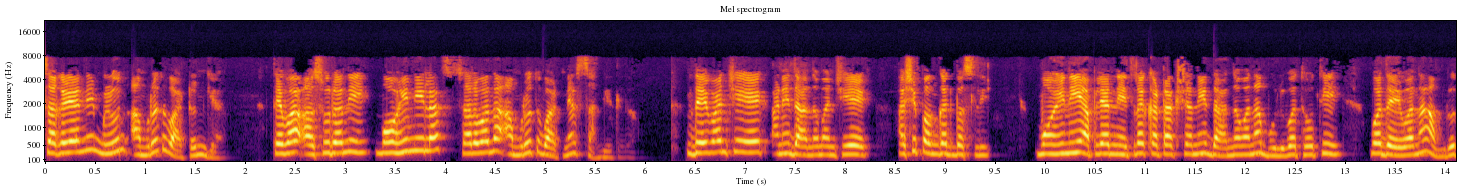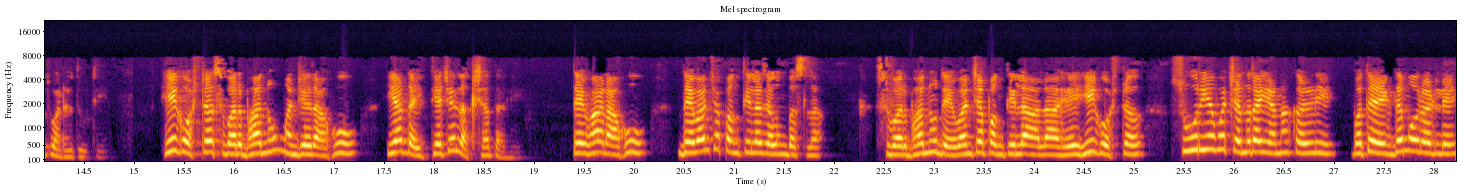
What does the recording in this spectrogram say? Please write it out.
सगळ्यांनी मिळून अमृत वाटून घ्या. तेव्हा असुरांनी मोहिनीलाच सर्वांना अमृत वाटण्यास सांगितलं. देवांची एक आणि दानवांची एक अशी पंगत बसली. मोहिनी आपल्या नेत्रकटाक्षाने दानवांना भुलवत होती व देवांना अमृत वाढत होती. ही गोष्ट स्वर्भानू म्हणजे राहू या दैत्याच्या लक्षात आली. तेव्हा राहू देवांच्या पंक्तीला जाऊन बसला. स्वर्भानू देवांच्या पंक्तीला आला आहे ही गोष्ट सूर्य व चंद्र यांना कळली व ते एकदम ओरडले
